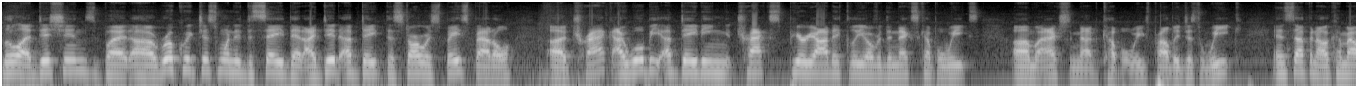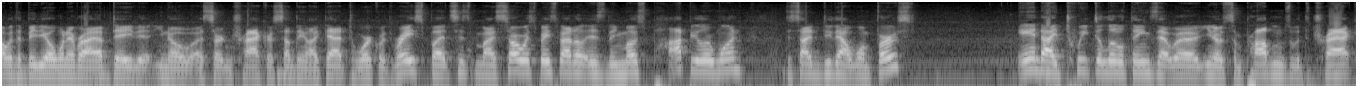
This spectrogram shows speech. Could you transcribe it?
little additions. But uh, real quick just wanted to say that I did update the Star Wars Space Battle uh, track. I will be updating tracks periodically over the next couple weeks. Um, actually not a couple weeks probably just a week and stuff and I'll come out with a video whenever I update it, you know a certain track or something like that to work with race. But since my Star Wars Space Battle is the most popular one decided to do that one first and I tweaked a little things that were, you know, some problems with the track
